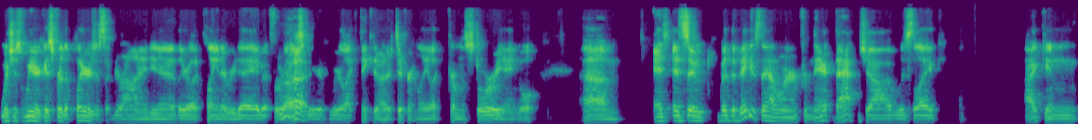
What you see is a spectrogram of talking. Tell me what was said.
which is weird because for the players it's a grind you know they're like playing every day but for us we're, we're like thinking about it differently like from the story angle. Um and, and so but the biggest thing i learned from there that job was like i can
